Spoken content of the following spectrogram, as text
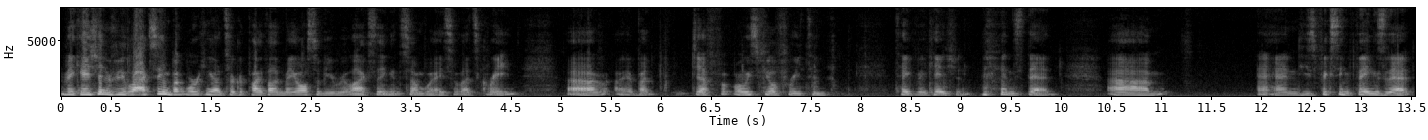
vacation is relaxing, but working on CircuitPython may also be relaxing in some way. So that's great. Uh, but Jeff, always feel free to take vacation instead. Um, and he's fixing things that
